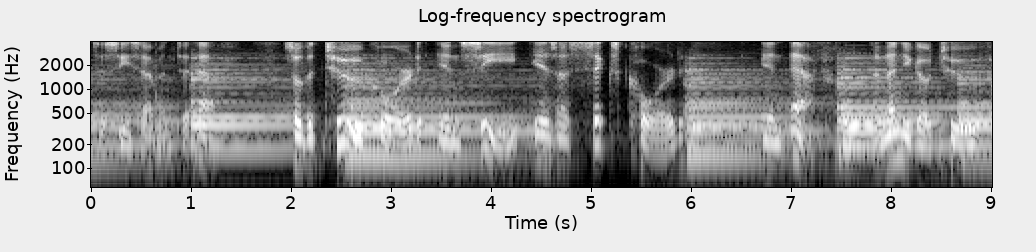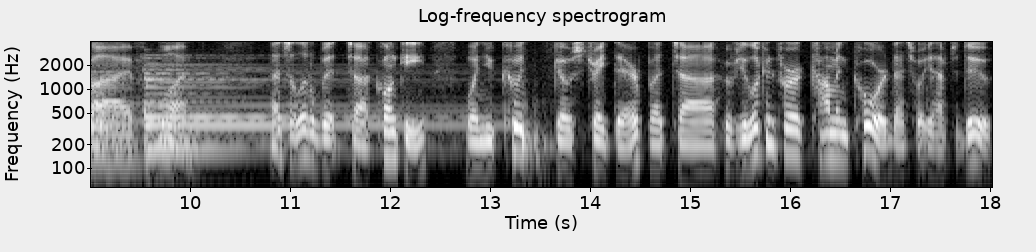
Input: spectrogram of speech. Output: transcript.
to C7, to F. So the 2 chord in C is a 6 chord in F. And then you go 2, 5, 1. That's a little bit uh, clunky when you could go straight there, but uh, if you're looking for a common chord, that's what you have to do.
